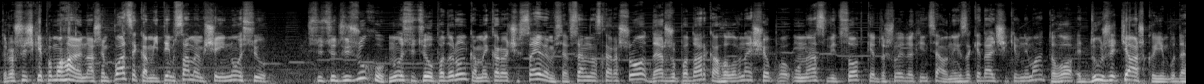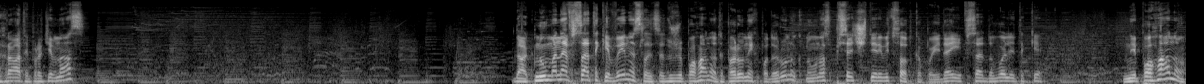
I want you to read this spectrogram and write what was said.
Трошечки допомагаю нашим пацикам і тим самим ще й носю всю цю двіжуху, носю цього подарунка. Ми, коротше, сейвимося, все в нас хорошо, держу подарка. Головне, щоб у нас відсотки дійшли до кінця. У них закидальщиків нема, того дуже тяжко їм буде грати проти нас. Так, ну мене все-таки винесли, це дуже погано. Тепер у них подарунок, ну у нас 54%, по ідеї, все доволі таки непогано.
